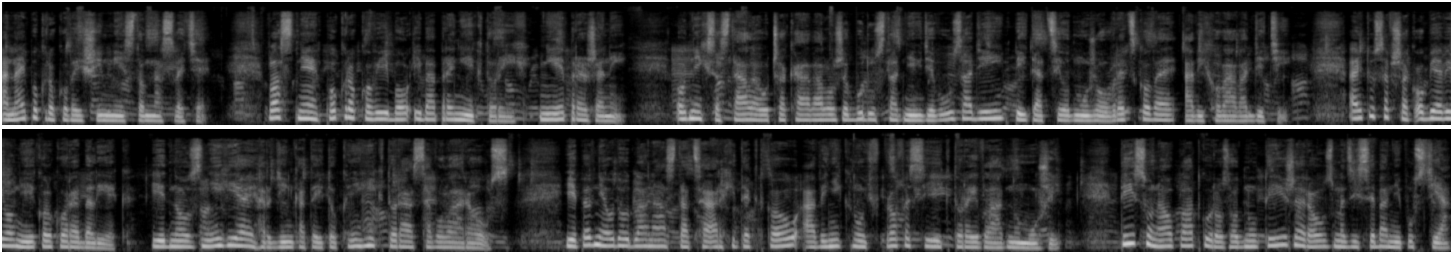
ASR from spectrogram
a najpokrokovejším miestom na svete. Vlastne pokrokový bol iba pre niektorých, nie pre ženy. Od nich sa stále očakávalo, že budú stať niekde v úzadí, pýtať si od mužov vreckové a vychovávať deti. Aj tu sa však objavilo niekoľko rebeliek. Jednou z nich je aj hrdinka tejto knihy, ktorá sa volá Rose. Je pevne odhodlaná stať sa architektkou a vyniknúť v profesii, ktorej vládnu muži. Tí sú na oplátku rozhodnutí, že Rose medzi seba nepustia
